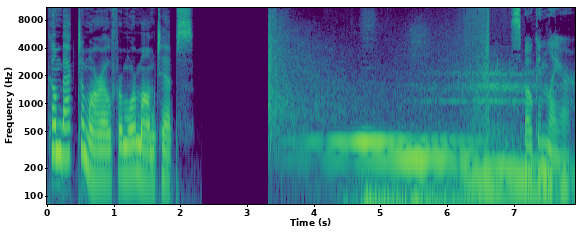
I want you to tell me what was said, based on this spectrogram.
Come back tomorrow for more mom tips. Spoken Layer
